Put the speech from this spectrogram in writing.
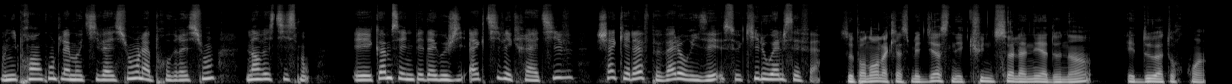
On y prend en compte la motivation, la progression, l'investissement. Et comme c'est une pédagogie active et créative, chaque élève peut valoriser ce qu'il ou elle sait faire. Cependant, la classe média, ce n'est qu'une seule année à Denain et deux à Tourcoing.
